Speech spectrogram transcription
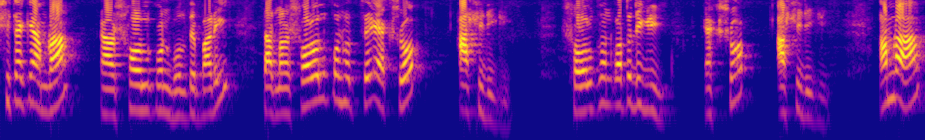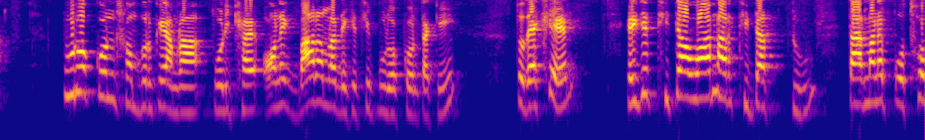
সেটাকে আমরা সরলকোণ বলতে পারি। তার মানে সরলকোণ হচ্ছে একশো আশি ডিগ্রি। সরলকোণ কত ডিগ্রি? একশো আশি ডিগ্রি। আমরা পুরোক্ষণ সম্পর্কে আমরা পরীক্ষায় অনেকবার আমরা দেখেছি পুরোক্ষণটা কি। তো দেখেন, এই যে থিতা ওয়ান আর থিতা টু, তার মানে প্রথম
